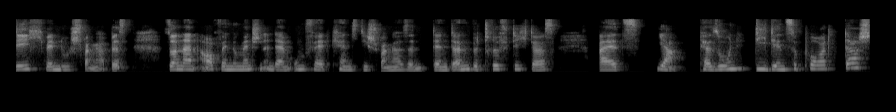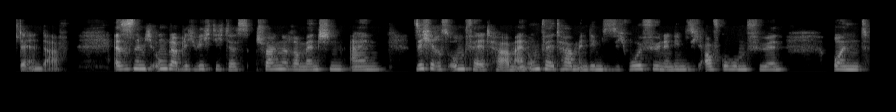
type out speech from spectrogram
dich, wenn du schwanger bist, sondern auch, wenn du Menschen in deinem Umfeld kennst, die schwanger sind. Denn dann betrifft dich das als, ja, Person, die den Support darstellen darf. Es ist nämlich unglaublich wichtig, dass schwangere Menschen ein sicheres Umfeld haben, ein Umfeld haben, in dem sie sich wohlfühlen, in dem sie sich aufgehoben fühlen und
